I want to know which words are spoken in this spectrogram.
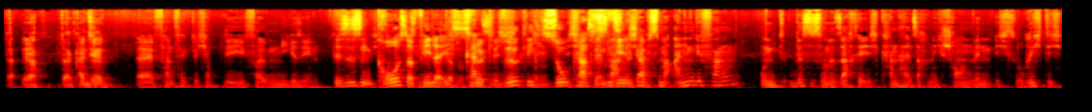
Da, ja, da könnt Also, ihr. Äh, Fun Fact, ich habe die Folgen nie gesehen. Das ist ein großer Fehler. Ich das ist kann es wirklich- wirklich so Ich krass empfehlen. ich hab's mal angefangen und das ist so eine Sache, ich kann halt Sachen nicht schauen, wenn ich so richtig,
